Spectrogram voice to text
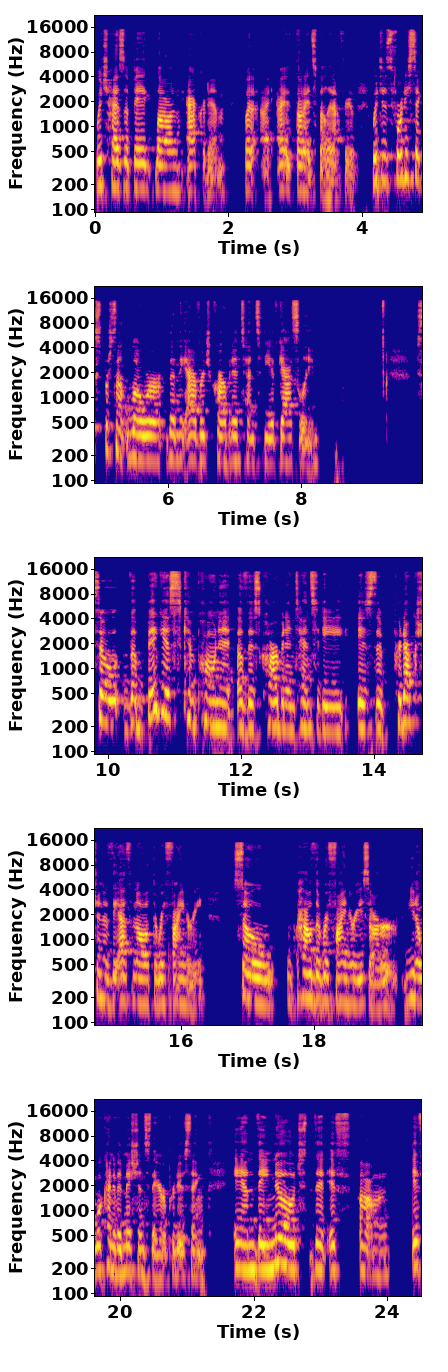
which has a big long acronym but I, I, thought I'd spell it out for you, which is 46% lower than the average carbon intensity of gasoline. So, the biggest component of this carbon intensity is the production of the ethanol at the refinery. So, how the refineries are, you know, what kind of emissions they are producing. And they note that if um, if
